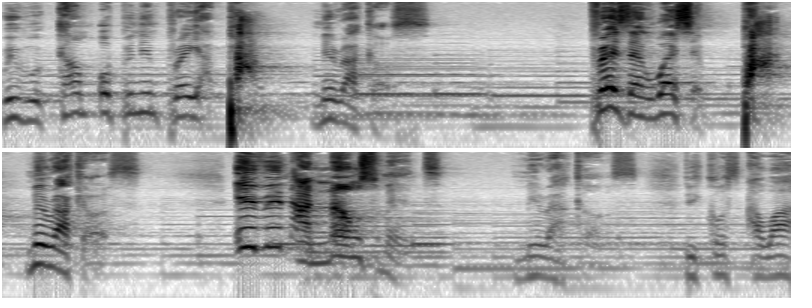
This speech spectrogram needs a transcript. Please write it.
We will come opening prayer, pa, miracles. Praise and worship, pa, miracles. Even announcement, miracles. Because our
